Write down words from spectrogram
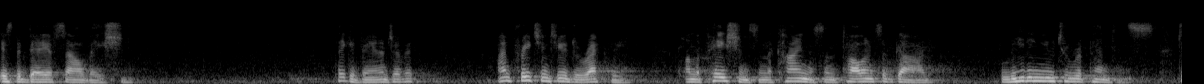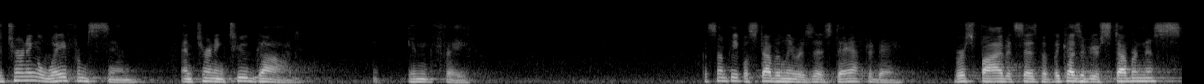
is the day of salvation. Take advantage of it. I'm preaching to you directly on the patience and the kindness and the tolerance of God, leading you to repentance, to turning away from sin and turning to God in faith. But some people stubbornly resist day after day. Verse 5 it says, But because of your stubbornness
